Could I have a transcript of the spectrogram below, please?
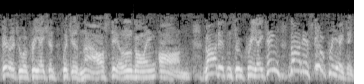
spiritual creation, which is now still going on. God isn't through creating, God is still creating.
